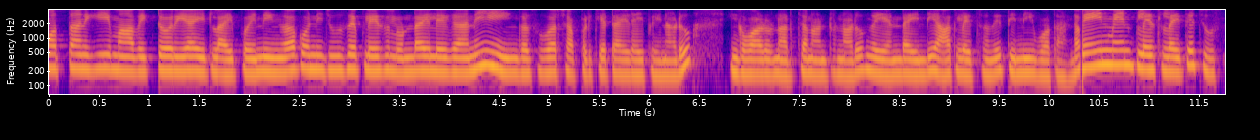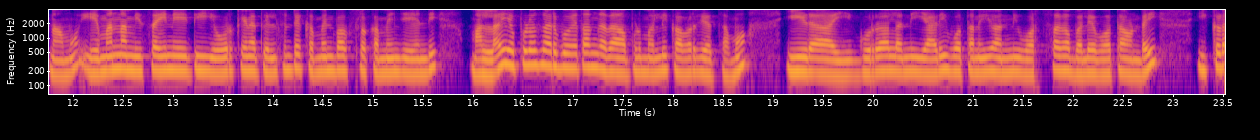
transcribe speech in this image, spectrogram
మొత్తానికి మా విక్టోరియా ఇట్లా అయిపోయింది. ఇంకా కొన్ని చూసే ప్లేసులు ఉండాయిలే కానీ ఇంకా సువర్ష్ అప్పటికే టైర్డ్ అయిపోయినాడు. ఇంకా వాడు నడచని అంటున్నాడు. ఇంకా ఎండ అయింది ఆకలి వేస్తుంది తినిగిపోతాడు మెయిన్ మెయిన్ ప్లేస్లు అయితే చూసినాము. ఏమన్నా మిస్ అయినేటి ఎవరికైనా తెలుసుంటే కమెంట్ బాక్స్లో కమెంట్ చేయండి. మళ్ళీ ఎప్పుడో సరిపోతాం కదా అప్పుడు మళ్ళీ కవర్ చేస్తాము. ఈడ ఈ గుర్రాలన్నీ యాడికి పోతున్నాయో అన్నీ వరుసగా భలే పోతా ఉన్నాయి ఇక్కడ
